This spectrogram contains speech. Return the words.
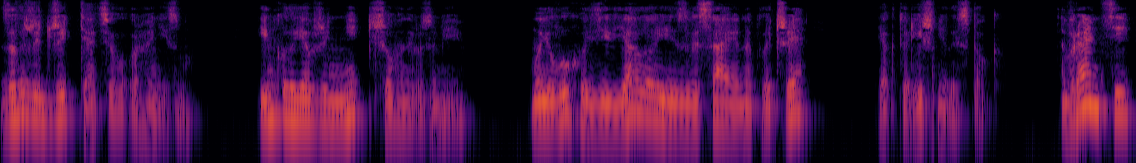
залежить життя цього організму. Інколи я вже нічого не розумію. Моє вухо зів'яло і звисає на плече, як торішній листок. Вранці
